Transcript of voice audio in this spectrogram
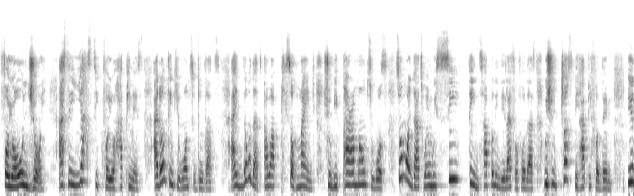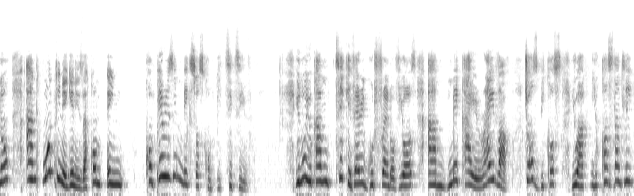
for your own joy as a yardstick for your happiness. I don't think you want to do that. I know that our peace of mind should be paramount to us. So much that when we see things happen in the life of others, we should just be happy for them. You know? And one thing again is that com- comparison makes us competitive. You know, you can take a very good friend of yours and make her a rival just because you are you constantly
